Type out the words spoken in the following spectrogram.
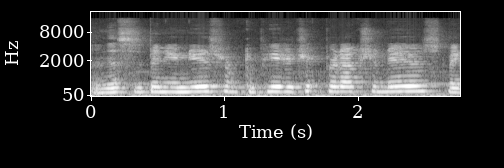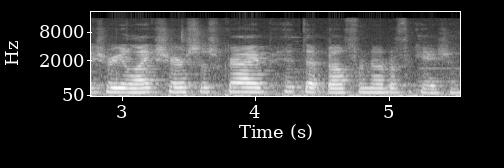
And this has been your news from ComputerChick Production News. Make sure you like, share, subscribe, hit that bell for notification.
